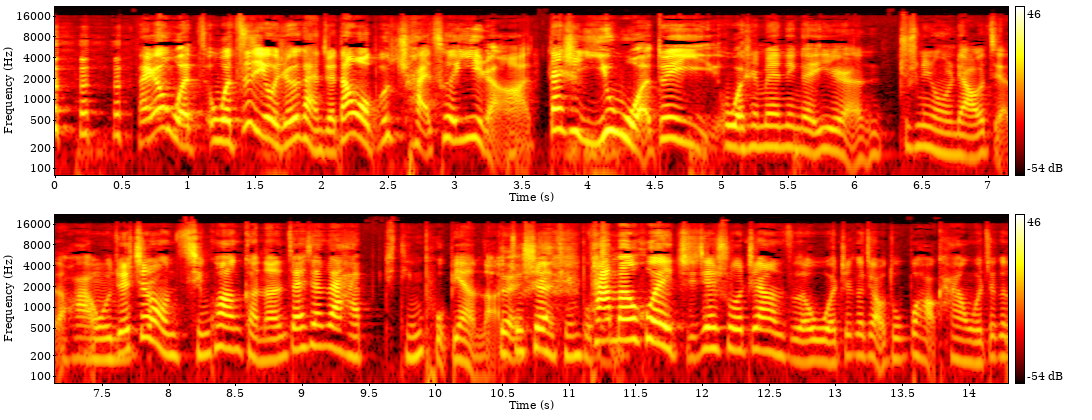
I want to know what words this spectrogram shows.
反正我我自己有这个感觉，但我不揣测艺人啊。但是以我对我身边那个艺人就是那种了解的话，我觉得这种情况可能在现在还挺普遍的，对，就是挺普遍他们会直接说这样子，我这个角度不好看，我这个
